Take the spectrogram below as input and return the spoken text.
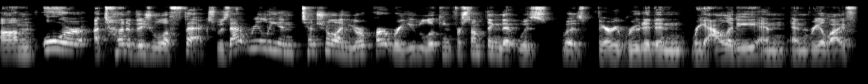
um, or a ton of visual effects. Was that really intentional on your part? Were you looking for something that was was very rooted in reality and and real life?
